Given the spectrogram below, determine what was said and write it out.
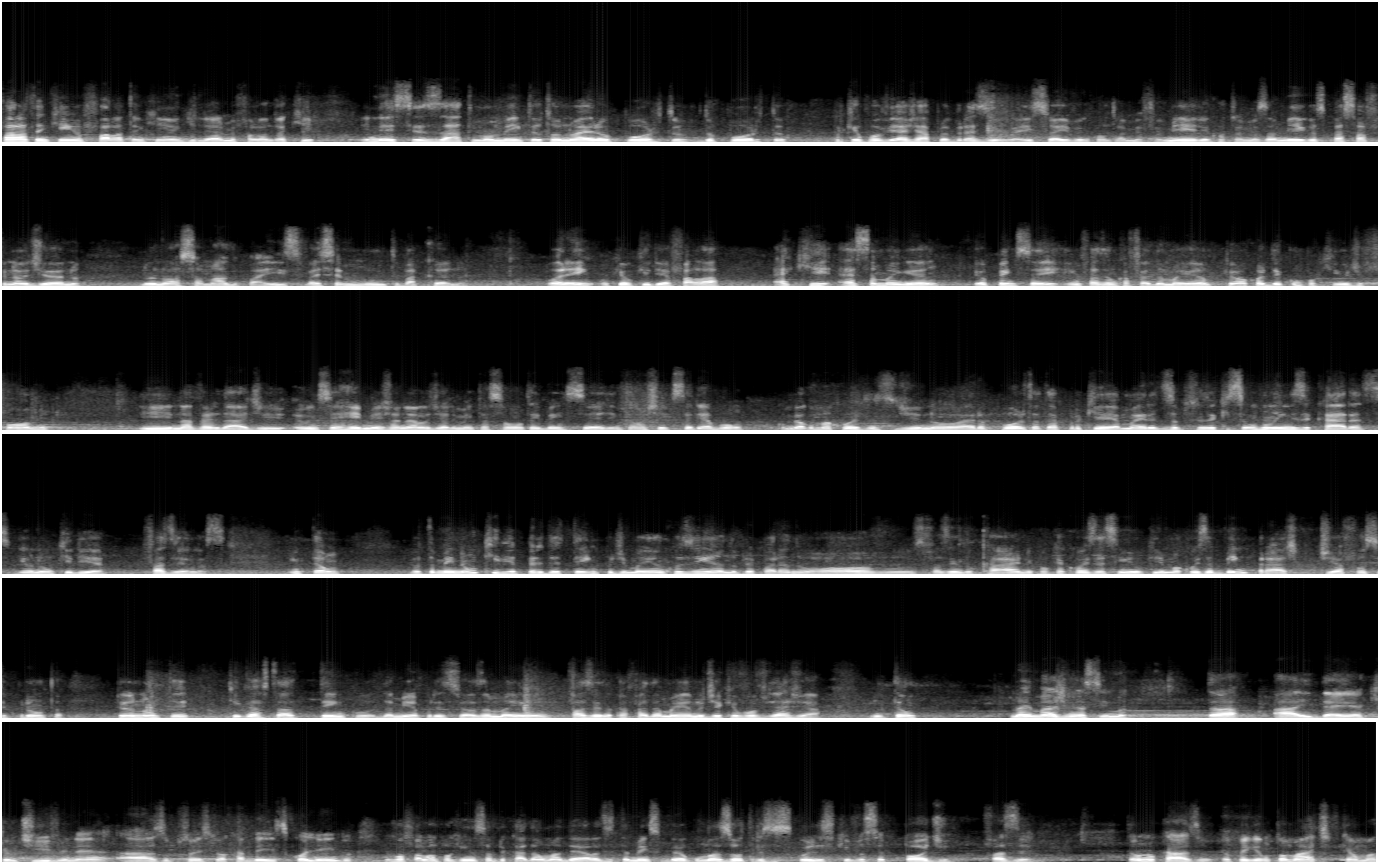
Fala Tanquinho, fala Tanquinho, Guilherme falando aqui. E nesse exato momento eu estou no aeroporto do Porto, porque eu vou viajar para o Brasil. É isso aí, vou encontrar minha família, encontrar meus amigos, passar o final de ano no nosso amado país, vai ser muito bacana. Porém, o que eu queria falar é que essa manhã eu pensei em fazer um café da manhã, porque eu acordei com um pouquinho de fome e na verdade eu encerrei minha janela de alimentação ontem bem cedo, então achei que seria bom comer alguma coisa antes de ir no aeroporto, até porque a maioria das opções aqui são ruins e caras e eu não queria fazê-las. Então, eu também não queria perder tempo de manhã cozinhando, preparando ovos, fazendo carne, qualquer coisa assim. Eu queria uma coisa bem prática, que já fosse pronta para eu não ter que gastar tempo da minha preciosa manhã fazendo café da manhã no dia que eu vou viajar. Então, na imagem acima tá a ideia que eu tive, né, as opções que eu acabei escolhendo. Eu vou falar um pouquinho sobre cada uma delas e também sobre algumas outras escolhas que você pode fazer. Então, no caso, eu peguei um tomate, que é um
